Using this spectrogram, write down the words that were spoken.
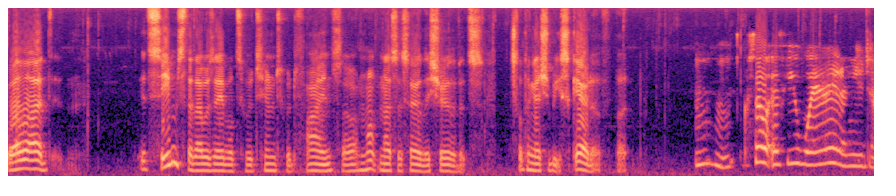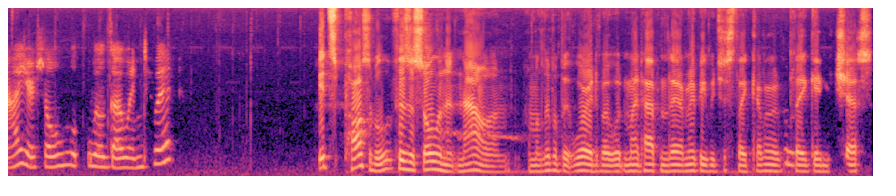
Well, d- it seems that I was able to attune to it fine, so I'm not necessarily sure that it's something I should be scared of, but hmm So if you wear it and you die, your soul will go into it. It's possible. If there's a soul in it now, I'm, I'm a little bit worried about what might happen there. Maybe we just, like, I don't know, play a game of chess.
